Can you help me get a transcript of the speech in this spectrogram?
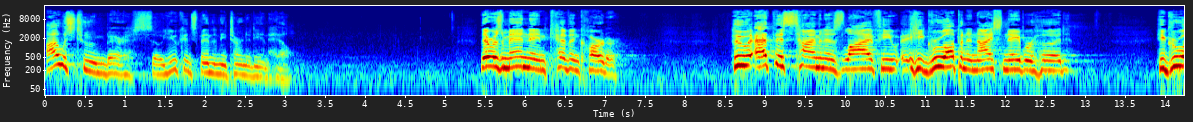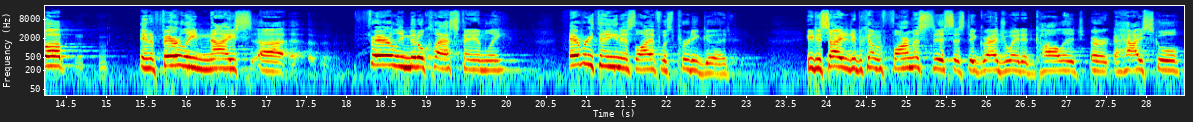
I was too embarrassed so you can spend an eternity in hell. There was a man named Kevin Carter who, at this time in his life, he, he grew up in a nice neighborhood. He grew up in a fairly nice, uh, fairly middle class family. Everything in his life was pretty good. He decided to become a pharmacist as he graduated college or high school.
